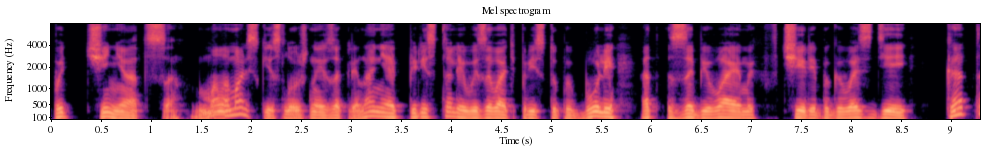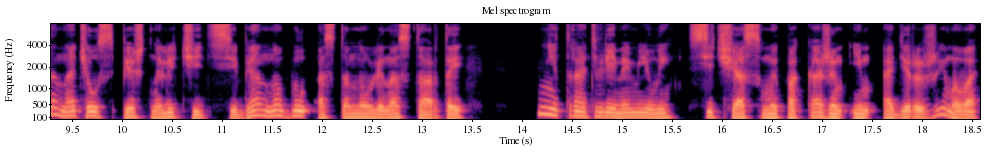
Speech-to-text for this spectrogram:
подчиняться. Маломальские сложные заклинания перестали вызывать приступы боли от забиваемых в череп гвоздей. Ката начал спешно лечить себя, но был остановлен Астартой. «Не трать время, милый. Сейчас мы покажем им одержимого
